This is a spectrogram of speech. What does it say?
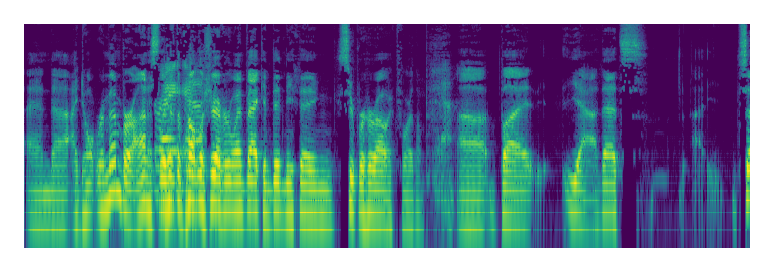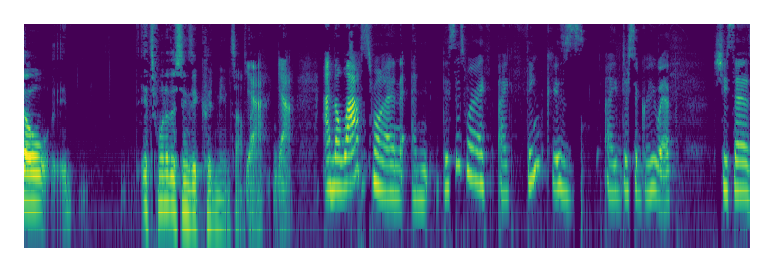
and uh, I don't remember honestly if Right, the yeah. publisher ever went back and did anything super heroic for them. Yeah. Uh, but yeah, that's so. it- It's one of those things that could mean something. Yeah, yeah. And the last one, and this is where I, I think is I disagree with. She says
